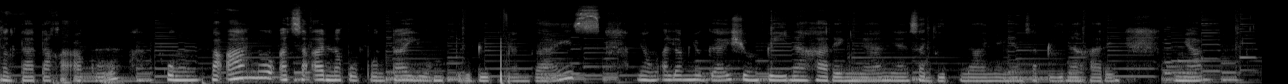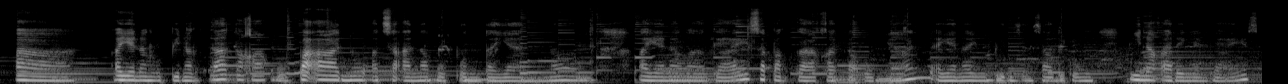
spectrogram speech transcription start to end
nagtataka ako kung paano at saan napupunta yung tubig niyan guys. Yung alam nyo guys, yung pinakaring niyan, yan sa gitna niya, yan sa pinakaring niya. Ah, ayan ang pinagtataka ko paano at saan napupunta yan, no? Ayan na nga guys, sa pagkakataon yan, ayan na yung pinasasabi kong pinakaring niya guys.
